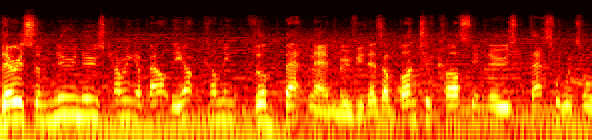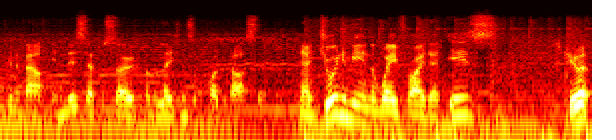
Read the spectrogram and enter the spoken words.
There is some new news coming about the upcoming The Batman movie. There's a bunch of casting news. That's what we're talking about in this episode of Legends of Podcasting. Now, joining me in the Waverider is Stuart.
